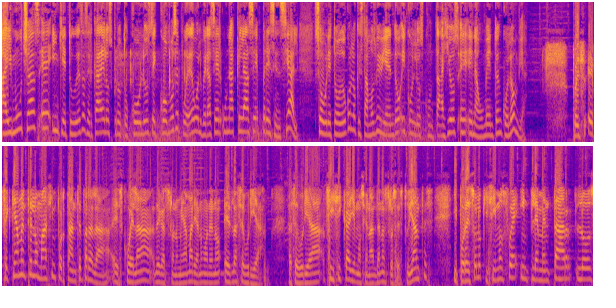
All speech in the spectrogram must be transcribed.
Hay muchas eh, inquietudes acerca de los protocolos, de cómo se puede volver a hacer una clase presencial, sobre todo con lo que estamos viviendo y con los contagios eh, en aumento en Colombia. Pues efectivamente lo más importante para la Escuela de Gastronomía Mariano Moreno es la seguridad, la seguridad física y emocional de nuestros estudiantes y por eso lo que hicimos fue implementar los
